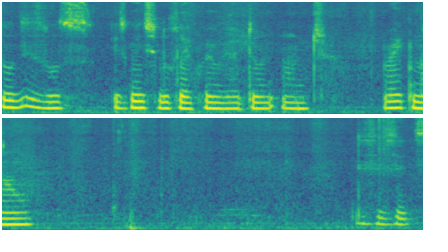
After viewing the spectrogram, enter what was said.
so this is what it's going to look like when we are done. And right now this is it.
